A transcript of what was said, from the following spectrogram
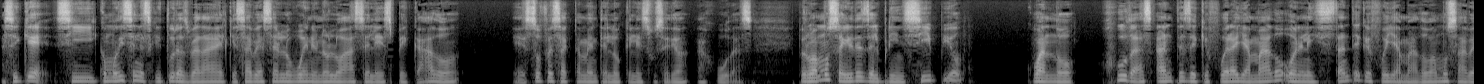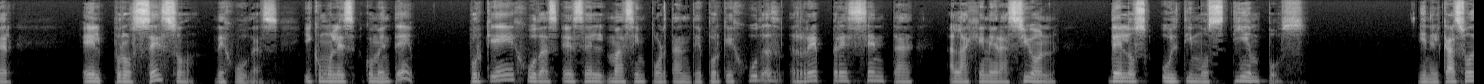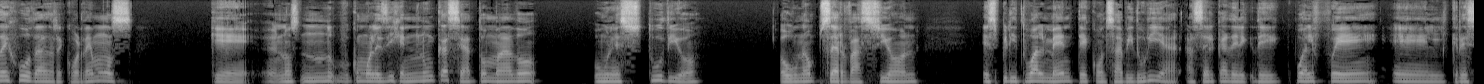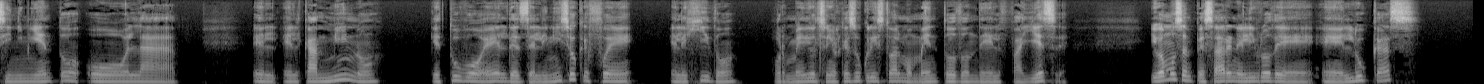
Así que si, como dicen las escrituras, ¿verdad? El que sabe hacer lo bueno y no lo hace le es pecado. Eso fue exactamente lo que le sucedió a Judas. Pero vamos a ir desde el principio, cuando Judas, antes de que fuera llamado o en el instante que fue llamado, vamos a ver el proceso de Judas. Y como les comenté, ¿por qué Judas es el más importante? Porque Judas representa a la generación de los últimos tiempos. Y en el caso de Judas, recordemos que, como les dije, nunca se ha tomado un estudio o una observación espiritualmente con sabiduría acerca de, cuál fue el crecimiento o la, el, camino que tuvo él desde el inicio que fue elegido por medio del Señor Jesucristo al momento donde él fallece. Y vamos a empezar en el libro de eh, Lucas,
